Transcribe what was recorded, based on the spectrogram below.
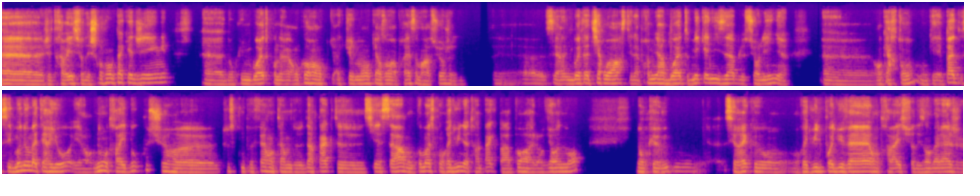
Euh, j'ai travaillé sur des changements de packaging. donc, une boîte qu'on a encore actuellement 15 ans après, ça me rassure. c'est une boîte à tiroir. C'était la première boîte mécanisable sur ligne euh, en carton. Donc, c'est monomatériaux. Et alors, nous, on travaille beaucoup sur euh, tout ce qu'on peut faire en termes d'impact euh, CSR. Donc, comment est-ce qu'on réduit notre impact par rapport à l'environnement? Donc, c'est vrai qu'on réduit le poids du verre, on travaille sur des emballages,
